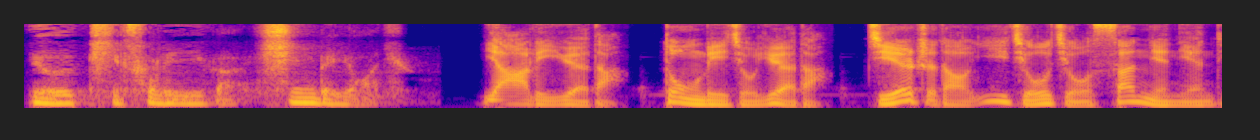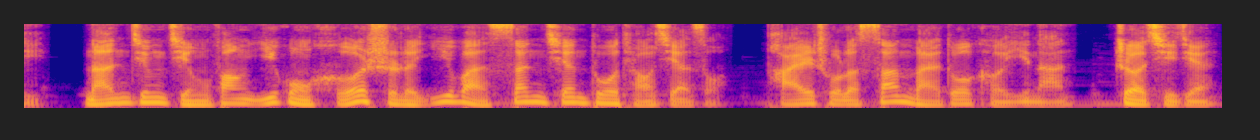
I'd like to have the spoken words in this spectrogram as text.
又提出了一个新的要求。压力越大，动力就越大。截止到一九九三年年底，南京警方一共核实了一万三千多条线索，排除了三百多可疑男。这期间，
